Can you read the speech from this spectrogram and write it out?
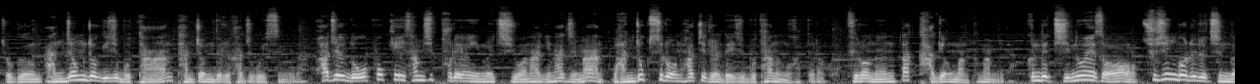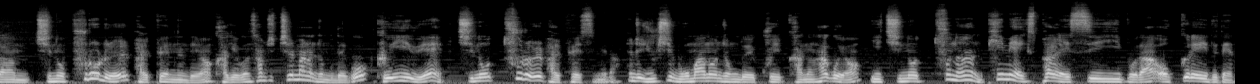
조금 안정적이지 못한 단점들을 가지고 있습니다. 화질도 4K 30프레임을 지원하긴 하지만 만족스러운 화질을 내지 못하는 것 같더라고요. 드론은 딱 가격만큼 합니다. 근데 진호에서 수신거리를 증가한 진호 프로를 발표했는데요. 가격은 37만원 정도 되고 그 이후에 진호 2를 발표했습니다. 현재 65만원 정도에 구입 가능하고요. 이 진호 2는 피미 X8 SE보다 업그레이드된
